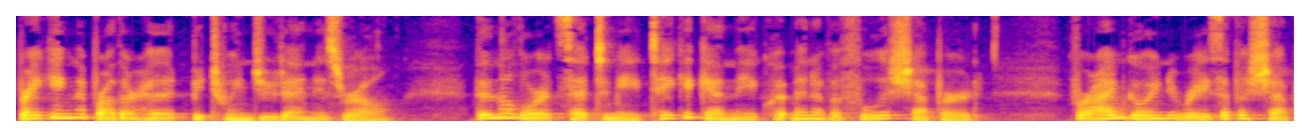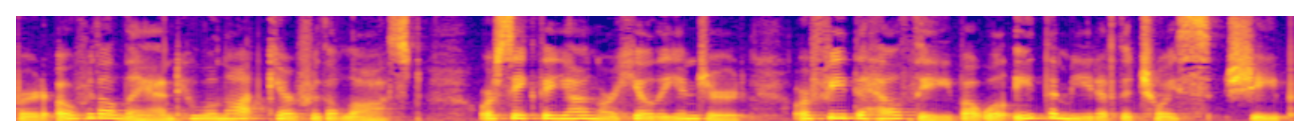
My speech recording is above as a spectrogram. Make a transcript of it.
breaking the brotherhood between Judah and Israel. Then the Lord said to me, Take again the equipment of a foolish shepherd for I am going to raise up a shepherd over the land who will not care for the lost, or seek the young, or heal the injured, or feed the healthy, but will eat the meat of the choice sheep,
